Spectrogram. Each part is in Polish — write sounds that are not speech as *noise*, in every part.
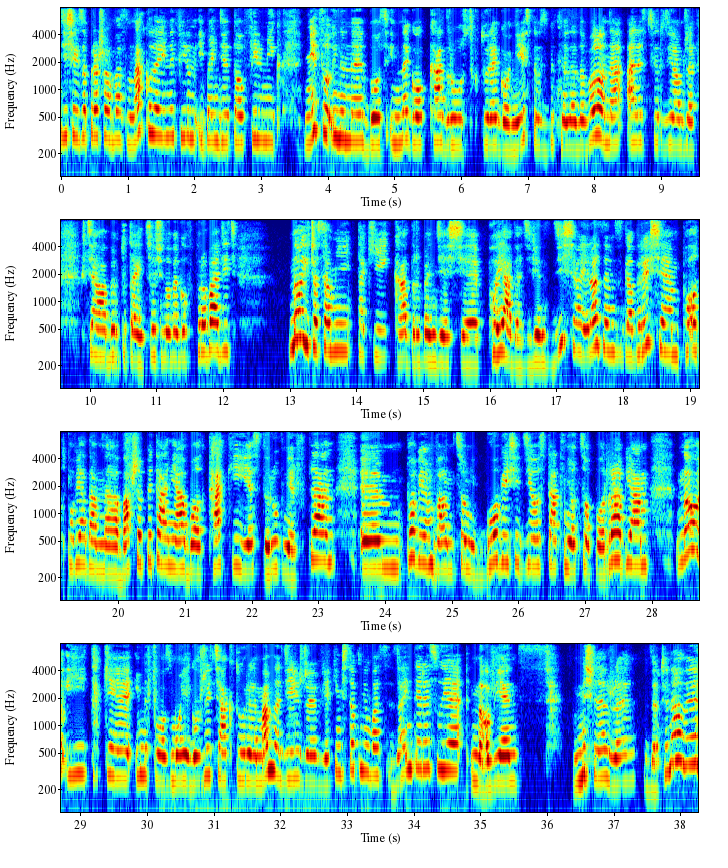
Dzisiaj zapraszam Was na kolejny film i będzie to filmik nieco inny, bo z innego kadru, z którego nie jestem zbytnio zadowolona, ale stwierdziłam, że chciałabym tutaj coś nowego wprowadzić. No i czasami taki kadr będzie się pojawiać, więc dzisiaj razem z Gabrysiem poodpowiadam na Wasze pytania, bo taki jest również plan. Powiem Wam, co mi w głowie siedzi ostatnio, co porabiam. No i takie info z mojego życia, które mam nadzieję, że w jakimś stopniu Was zainteresuje. No więc myślę, że zaczynamy.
